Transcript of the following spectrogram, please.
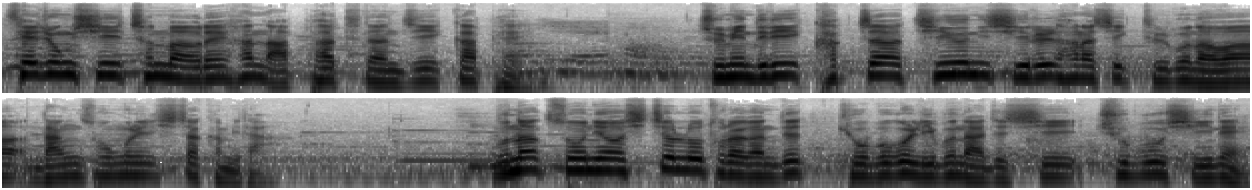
세종시 천마을의 한 아파트 단지 카페. 주민들이 각자 지은 시를 하나씩 들고 나와 낭송을 시작합니다. 문학소녀 시절로 돌아간 듯 교복을 입은 아저씨 주부 시인의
